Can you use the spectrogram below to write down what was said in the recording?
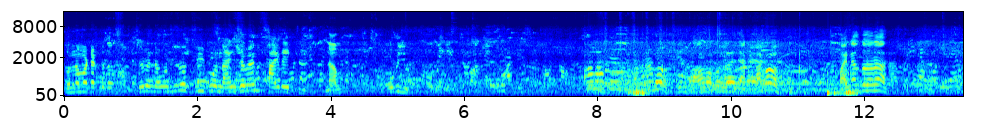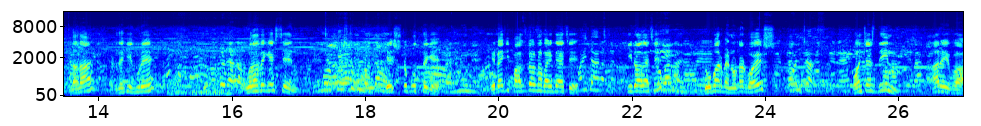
ফোন নাম্বারটা একটু দাও। Seven double zero three four nine seven five eight three নাম? অভিজিৎ। অভিজিৎ ফাইনাল তো দাদা। দাদা একটু দেখি ঘুরে। কোথা থেকে এসছেন? কেষ্টপুর থেকে। এটা কি ফার্স্ট ডগ না বাড়িতে আছে? কি ডগ আছে? ডোবারম্যান ওটার বয়স? পঞ্চাশ। দিন? আরে বাহ।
